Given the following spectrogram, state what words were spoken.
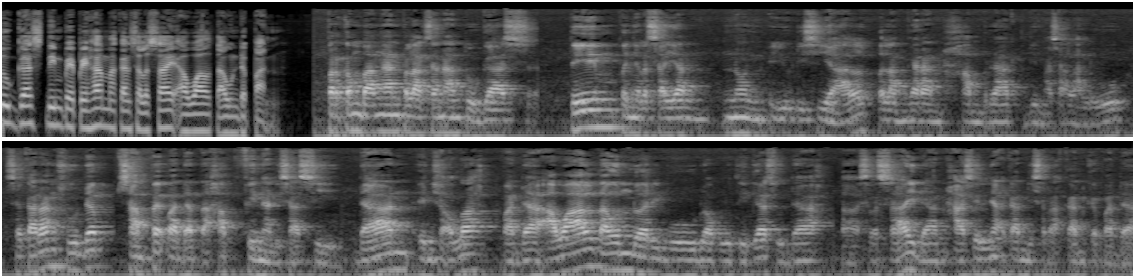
tugas tim PPHAM akan selesai awal tahun depan. Perkembangan pelaksanaan tugas tim penyelesaian non yudisial pelanggaran HAM berat di masa lalu sekarang sudah sampai pada tahap finalisasi dan insya Allah pada awal tahun 2023 sudah uh, selesai dan hasilnya akan diserahkan kepada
